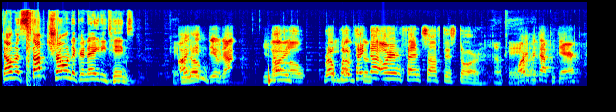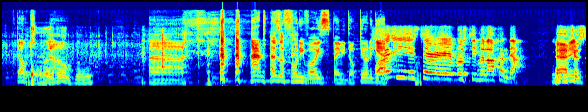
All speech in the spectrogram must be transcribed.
Donut, stop throwing the grenadey things. Okay, I Nope. didn't do that. You lied. Uh-oh. Ropo, take them. that iron fence off this door. okay. Why uh, would that be there? Don't. Mm, no. know. Uh, that's a funny voice, baby duck. Do it again. Why is there a rusty mallock on that? Yeah, Really? because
